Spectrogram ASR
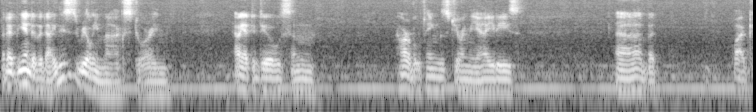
But at the end of the day, this is really Mark's story and how he had to deal with some horrible things during the 80s. Uh, but like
